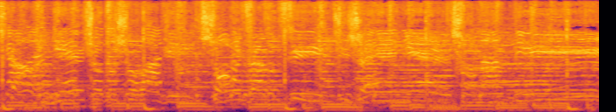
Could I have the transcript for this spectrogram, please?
Vysokej skale niečo dušu ladí, človek zrazu cíti, že je niečo nad ním.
